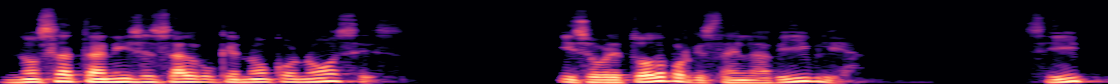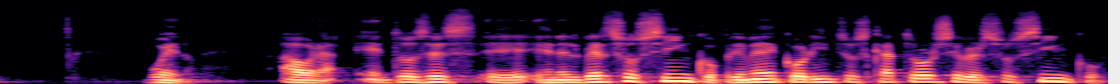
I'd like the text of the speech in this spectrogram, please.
No satanices algo que no conoces. Y sobre todo porque está en la Biblia. ¿Sí? Bueno, ahora, entonces, eh, en el verso 5, 1 Corintios 14, verso 5.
